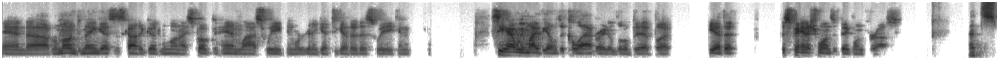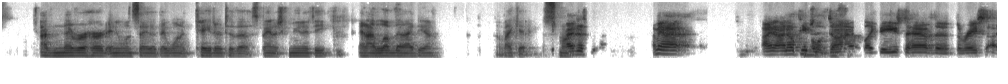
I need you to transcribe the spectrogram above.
and uh, Ramon Dominguez has got a good one. I spoke to him last week, and we're going to get together this week. And see how we might be able to collaborate a little bit. But yeah, the the Spanish one's a big one for us. That's I've never heard anyone say that they want to cater to the Spanish community, and I love that idea. I like it. Smart. I just, I mean, I, I, I know people have done it. Like they used to have the the race. I,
